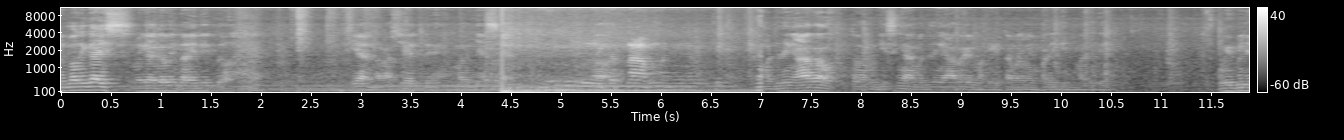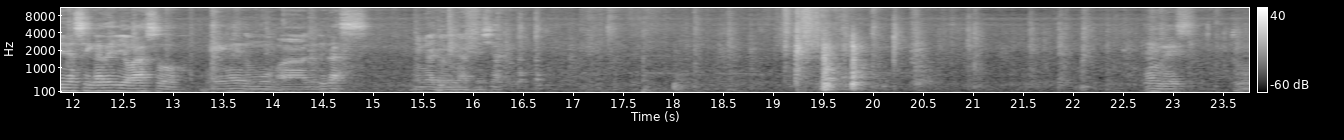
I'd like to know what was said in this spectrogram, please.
Good morning guys, may gagawin tayo dito. Yan, naka-7. Mag-yes yan. Likat na ako. Madaling araw. Ito, magising nga, madaling araw yun. Makikita mo naman yung paligid, madilim. Bumibili ng sigarilyo kaso, eh ngayon, umu, uh, nadulas. Yung gagawin natin siya. Yan guys. Two.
